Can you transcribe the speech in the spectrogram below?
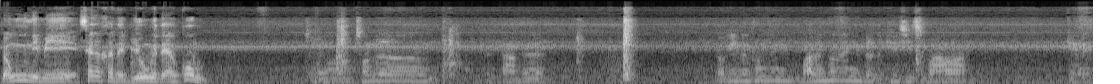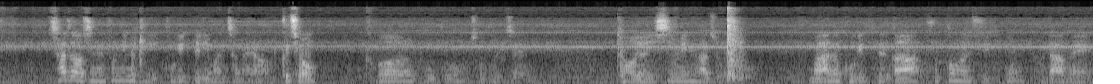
명국님이 생각하는 미용에 대한 꿈. 저, 저는 일단은 여기 있는 선생님 많은 선생님들도 계시지만 이렇게 찾아오시는 손님들이 고객들이 많잖아요. 그쵸? 그걸 보고 저도 이제 더 열심히 해가지고 많은 고객들과 소통할 수 있고 그 다음에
